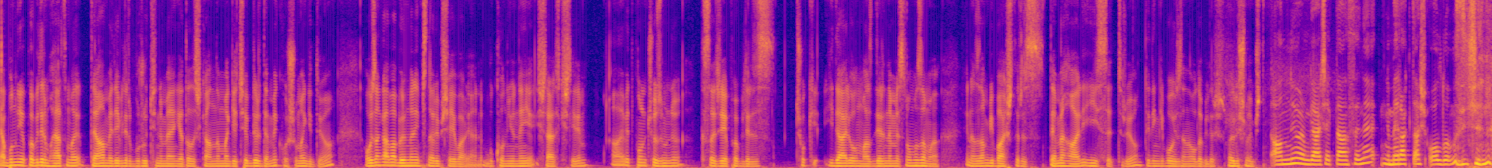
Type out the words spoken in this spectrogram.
ya bunu yapabilirim, hayatıma devam edebilir, bu rutinime ya da alışkanlığıma geçebilir demek hoşuma gidiyor. O yüzden galiba bölümlerin hepsinde öyle bir şey var yani. Bu konuyu ne işlersek işleyelim. Aa evet bunun çözümünü kısaca yapabiliriz. Çok ideal olmaz, derinlemesine olmaz ama en azından bir başlarız deme hali iyi hissettiriyor. Dediğim gibi o yüzden olabilir. Öyle düşünmemiştim. Anlıyorum gerçekten seni. Meraktaş olduğumuz için.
